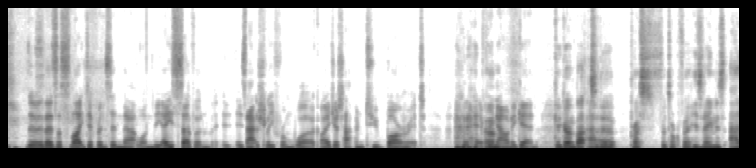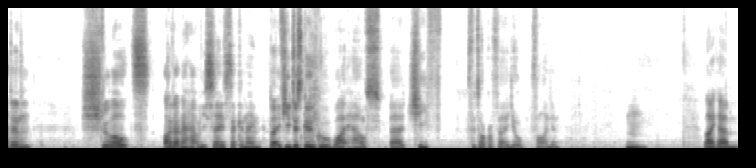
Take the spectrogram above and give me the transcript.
there's a slight difference in that one. The A7 is actually from work. I just happen to borrow it every Um, now and again. Okay, going back to Uh, the press photographer, his name is Adam Schlotz. I don't know how you say his second name, but if you just Google White House uh, chief photographer, you'll find him. Mm. Like um,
